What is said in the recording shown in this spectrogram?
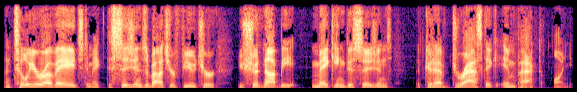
Until you're of age to make decisions about your future, you should not be making decisions that could have drastic impact on you.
